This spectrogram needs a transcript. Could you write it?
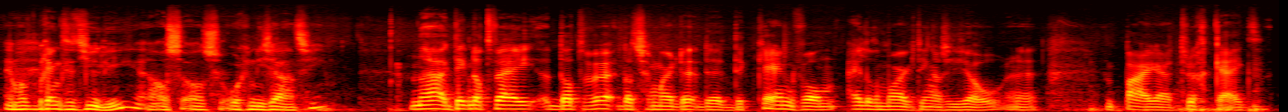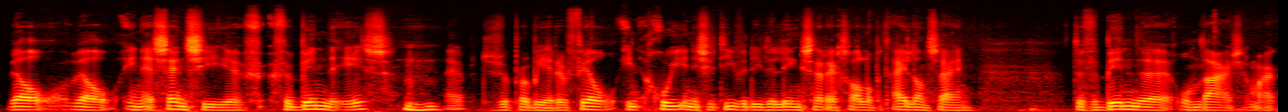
En wat brengt het jullie als, als organisatie? Nou, ik denk dat wij, dat we, dat zeg maar de, de, de kern van eilandmarketing als je zo uh, een paar jaar terugkijkt, wel, wel in essentie uh, verbinden is. Hè? Dus we proberen veel in, goede initiatieven die er links en rechts al op het eiland zijn, te verbinden om daar zeg maar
